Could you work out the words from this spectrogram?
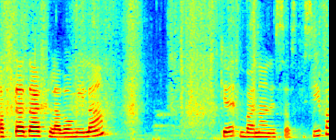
Αυτά τα χλαδόμηλα και μπανάνες σας τις είπα.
